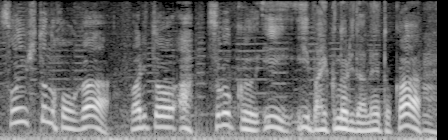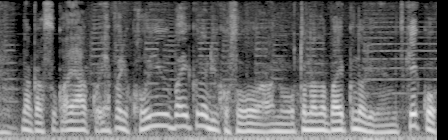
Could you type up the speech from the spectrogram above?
そういう人の方が割とあすごくいいいいバイク乗りだねとか、うん。なんかそこややっぱりこういうバイク乗りこそあの大人のバイク乗りだよねって結構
